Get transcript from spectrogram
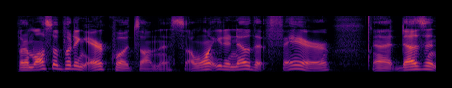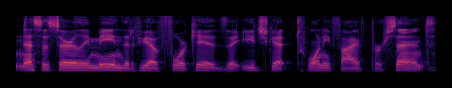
but I'm also putting air quotes on this. I want you to know that fair uh, doesn't necessarily mean that if you have four kids, they each get 25%.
